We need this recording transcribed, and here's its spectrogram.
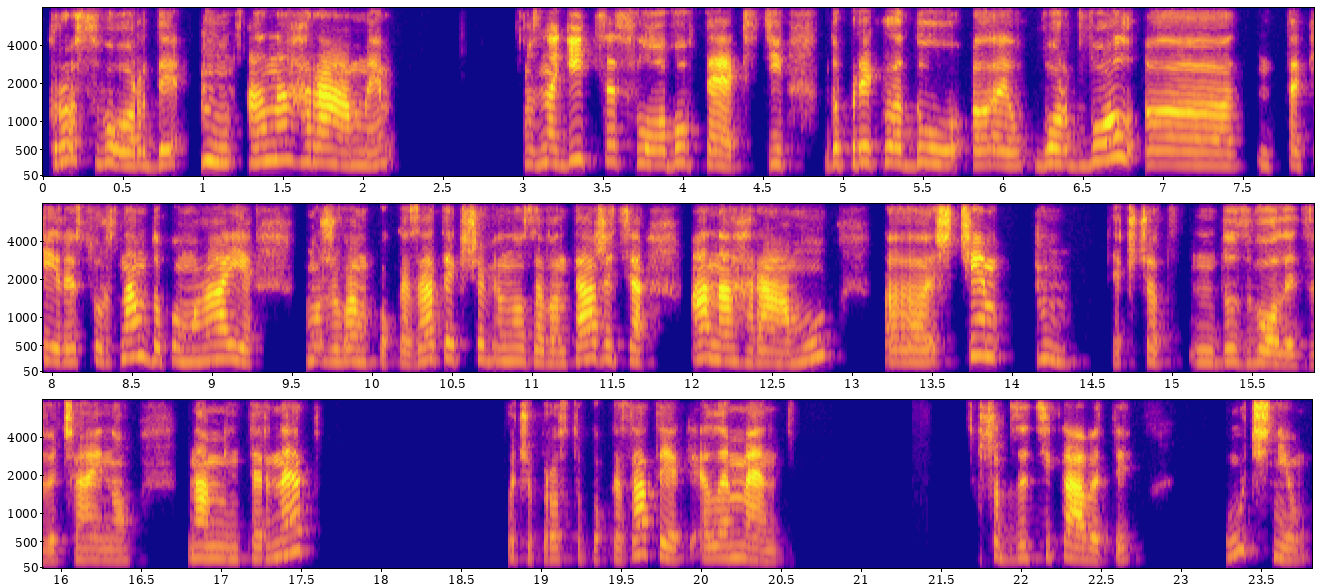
кросворди, анаграми. Знайдіть це слово в тексті. До прикладу, е, WordWall, е, такий ресурс нам допомагає, можу вам показати, якщо воно завантажиться, анаграму, е, з чим, якщо дозволить, звичайно, нам інтернет. Хочу просто показати як елемент, щоб зацікавити учнів.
